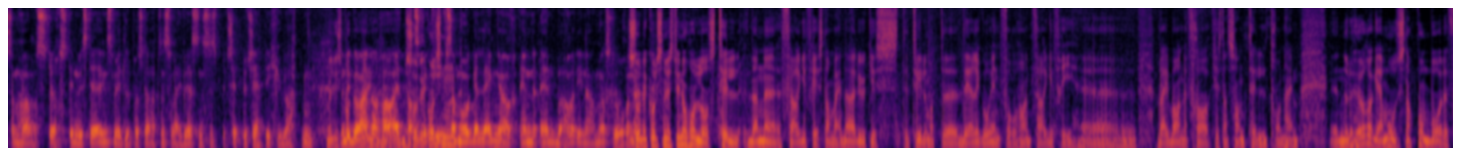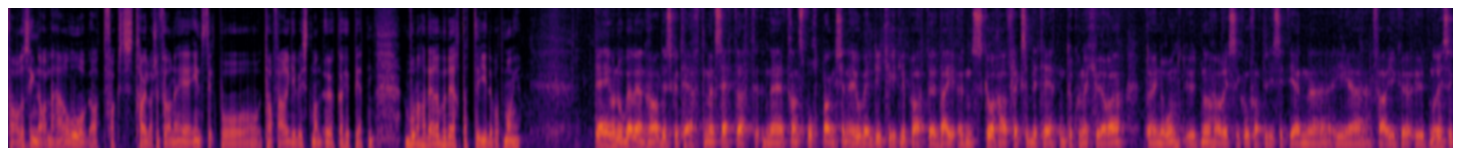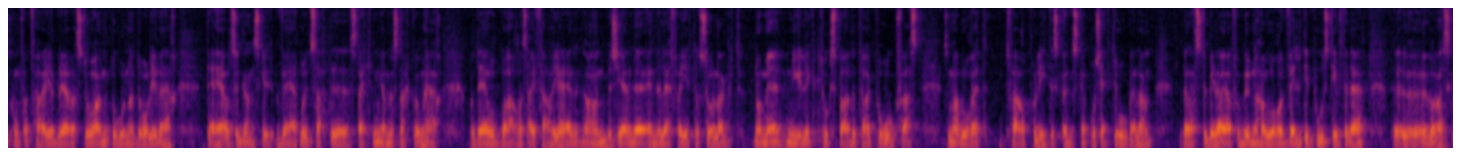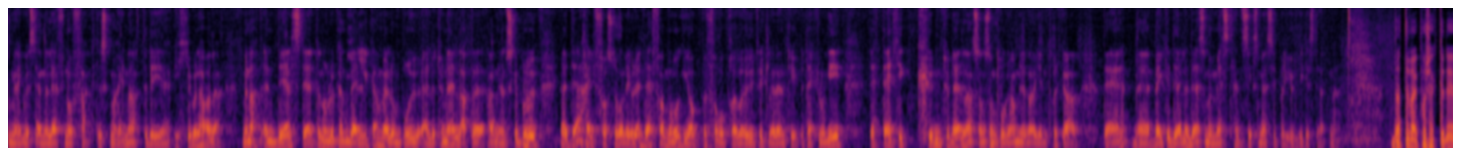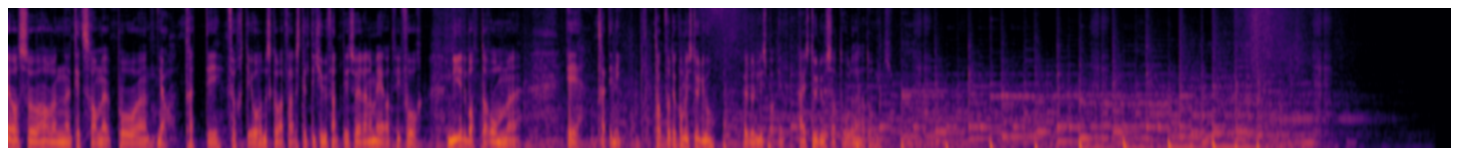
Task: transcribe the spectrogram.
som har størst investeringsmidler på Statens vegvesen sitt budsjett i 2018. Men, Men det går an å ha et perspektiv som òg er lenger enn en bare de nærmeste årene. Solvik-Olsen, Hvis vi nå holder oss til denne fergefri stamveien, da er det jo ikke tvil om at eh, dere går inn for å ha en fergefri eh, veibane fra Kristiansand til Trondheim. Når du hører GMO snakke om både faresignalene her og at faktisk trailersjåførene er innstilt på å ta ferge hvis man øker hyppigheten, hvordan har dere vurdert dette i departementet? Det er jo noe av det en har diskutert. Men sett at transportbransjen er jo veldig tydelig på at de ønsker å ha fleksibiliteten til å kunne kjøre døgnet rundt uten å ha risiko for at de sitter igjen eh, i eh, ferjekø, uten risiko for at ferje blir stående pga. dårlig vær. Det er altså ganske værutsatte strekninger vi snakker om her. Og Det å bare si ferje er en annen beskjed enn det NLF har gitt oss så langt. Når vi nylig tok spadetak på Rogfast, som har vært et tverrpolitisk ønska prosjekt i Rogaland. Lastebileierforbundet har vært veldig positiv til det. Det overrasker meg hvis NLF nå faktisk mener at de ikke vil ha det. Men at en del steder, når du kan velge mellom bru eller tunnel, at en ønsker bru, det er helt forståelig. Og Det er derfor vi òg jobber for å prøve å utvikle den type teknologi. Dette er ikke kun tunneler, sånn som programleder gir inntrykk av. Det er begge deler det som er mest hensiktsmessig på de ulike stedene. Dette veiprosjektet det også har en tidsramme på ja, 30-40 år. Det skal være ferdigstilt i 2050, så jeg regner med at vi får nye debatter om E39. Takk for at du kom i studio, Audun Lysbakken. Her i studio satt Ole Reinar Tomvik.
